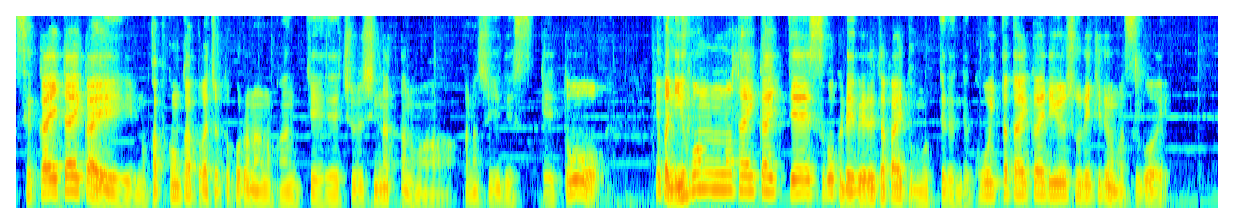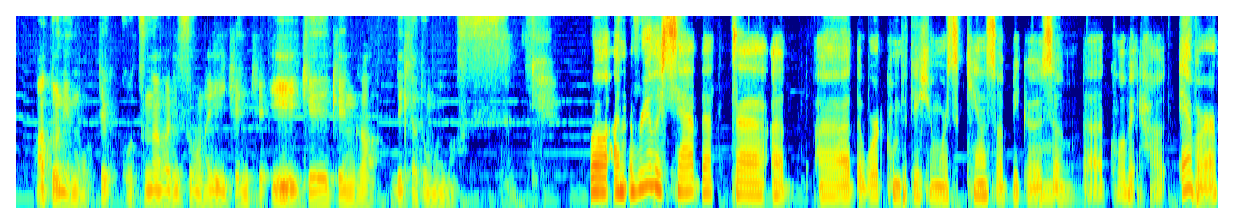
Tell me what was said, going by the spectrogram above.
世界大会のカプコンカップがちょっとコロナの関係で中止になったのは悲しいですけど、やっぱ日本の大会ってすごくレベル高いと思ってるんで、こういった大会で優勝できるのはすごい後にも結構つながりそうないい経験いい経験ができたと思います。Well, I'm really sad that uh, uh, the world competition was canceled because of uh, COVID. However,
